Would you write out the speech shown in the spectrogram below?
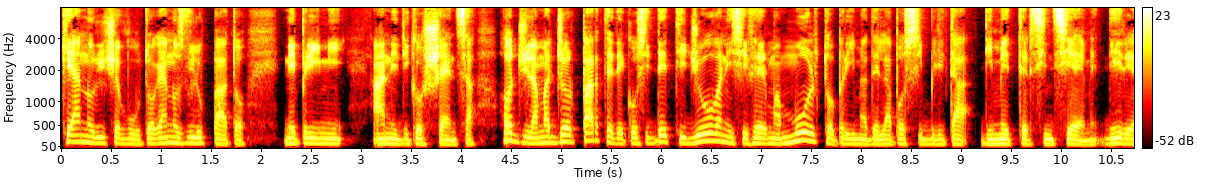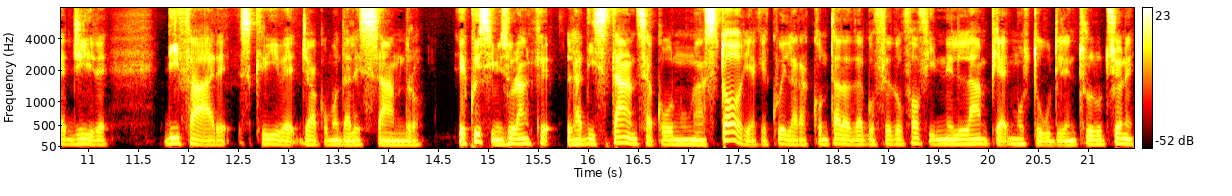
che hanno ricevuto, che hanno sviluppato nei primi anni di coscienza. Oggi la maggior parte dei cosiddetti giovani si ferma molto prima della possibilità di mettersi insieme, di reagire, di fare, scrive Giacomo d'Alessandro. E qui si misura anche la distanza con una storia che è quella raccontata da Goffredo Fofi nell'ampia e molto utile. Introduzione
